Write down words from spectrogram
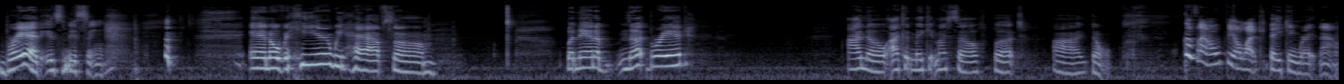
bread is missing. And over here we have some banana nut bread. I know I could make it myself, but I don't. Because I don't feel like baking right now.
